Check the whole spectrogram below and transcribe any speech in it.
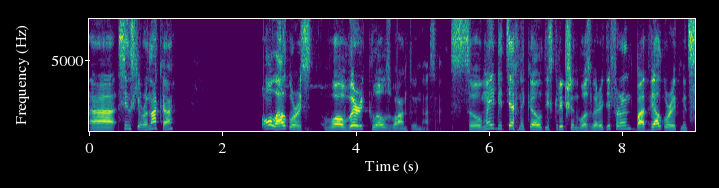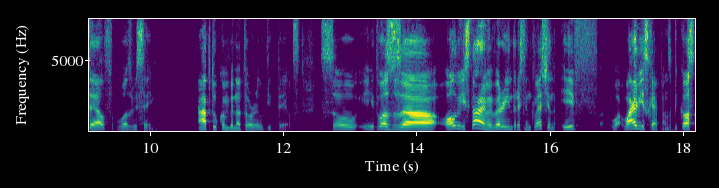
uh, since Hironaka, all algorithms were very close one to another. So maybe technical description was very different, but the algorithm itself was the same up to combinatorial details. So it was uh, always time a very interesting question if why this happens because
